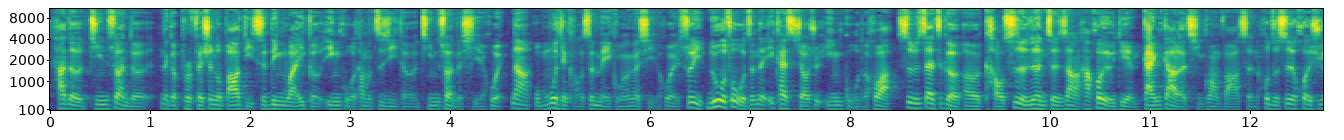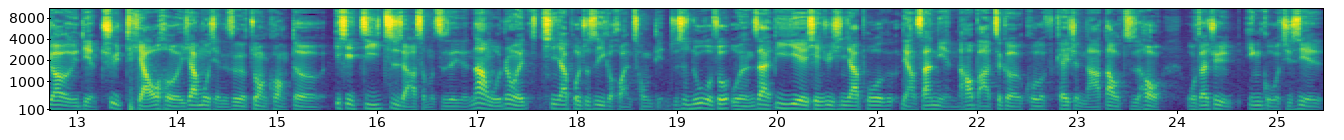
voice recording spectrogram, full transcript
它的精算的那个 professional body 是另外一个英国他们自己的精算的协会。那我目前考的是美国那个协会，所以如果说我真的一开始就要去英国的话，是不是在这个呃考试的认证上，它会有一点尴尬的情况发生，或者是会需要有一点去调和一下目前的这个状况的一些机制啊什么之类的？那我认为新加坡就是一个缓冲点，就是如果说我能在毕业先去新加坡两三年，然后把这个 qualification 拿到之后，我再去英国，其实也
